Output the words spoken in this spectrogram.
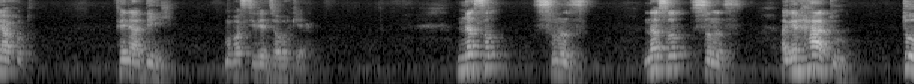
یاخود فێنادیل مەبەستی لێت جەوەکەیە نەسڵ سنز نەسڵ سنز ئەگەر هاتوو تۆ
